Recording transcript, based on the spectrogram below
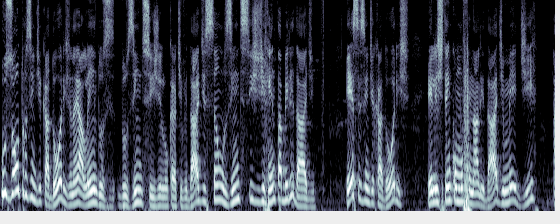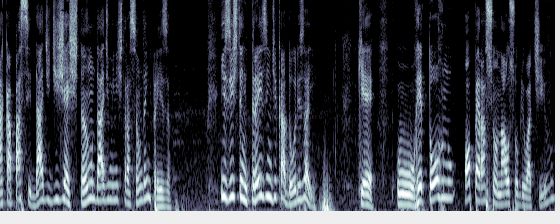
Os outros indicadores, né, além dos, dos índices de lucratividade, são os índices de rentabilidade. Esses indicadores, eles têm como finalidade medir a capacidade de gestão da administração da empresa. Existem três indicadores aí, que é o retorno operacional sobre o ativo,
